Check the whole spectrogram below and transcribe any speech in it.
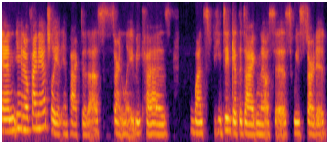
and you know financially it impacted us certainly because once he did get the diagnosis, we started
